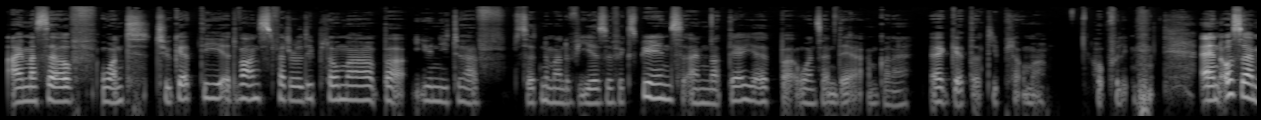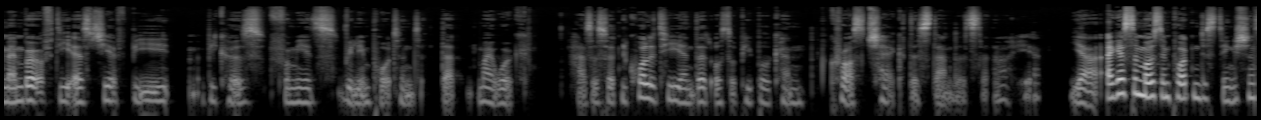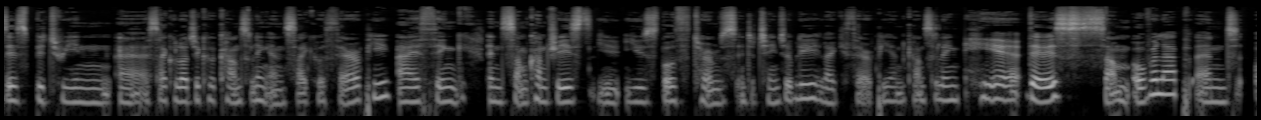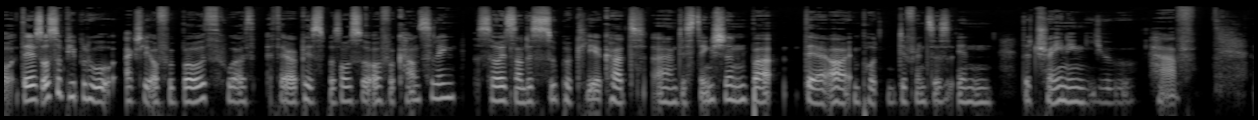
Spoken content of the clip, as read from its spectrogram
I myself want to get the advanced federal diploma, but you need to have certain amount of years of experience. I'm not there yet, but once I'm there, I'm gonna uh, get that diploma, hopefully. and also a member of the SGFB because for me it's really important that my work has a certain quality and that also people can cross check the standards that are here. Yeah, I guess the most important distinction is between uh, psychological counseling and psychotherapy. I think in some countries you use both terms interchangeably, like therapy and counseling. Here there is some overlap, and uh, there's also people who actually offer both, who are therapists but also offer counseling. So it's not a super clear cut um, distinction, but there are important differences in the training you have.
